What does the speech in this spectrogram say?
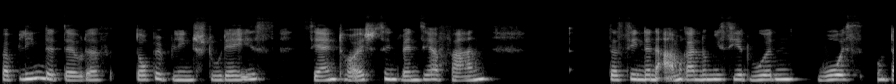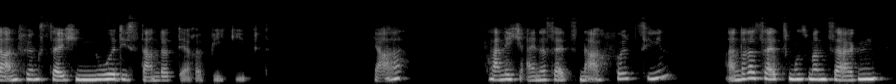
verblindete oder Doppelblindstudie ist, sehr enttäuscht sind, wenn sie erfahren, dass sie in den Arm randomisiert wurden, wo es unter Anführungszeichen nur die Standardtherapie gibt. Ja, kann ich einerseits nachvollziehen. Andererseits muss man sagen,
